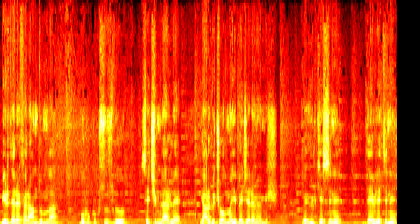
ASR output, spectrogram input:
bir de referandumla bu hukuksuzluğu seçimlerle yargıç olmayı becerememiş ve ülkesini, devletini,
